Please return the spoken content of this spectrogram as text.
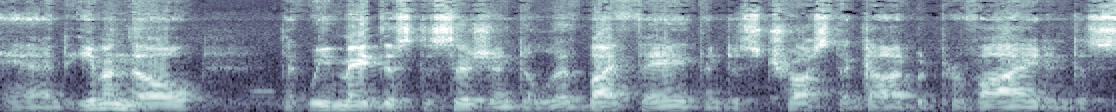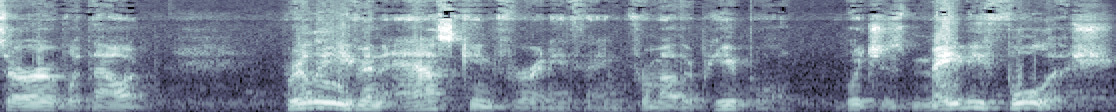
And even though like we've made this decision to live by faith and just trust that God would provide and to serve without really even asking for anything from other people, which is maybe foolish.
